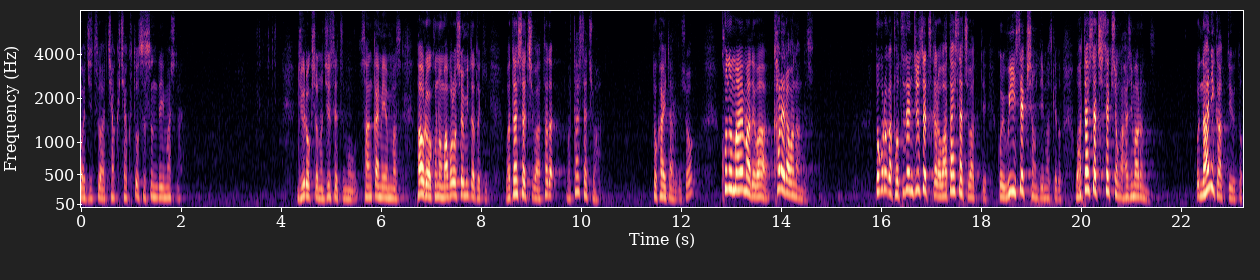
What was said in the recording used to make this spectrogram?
は実は着々と進んでいました。16章の10節も3回目読みます。パウロはこの幻を見た時私たちはただ私たちはと書いてあるでしょ？この前までは彼らはなんです。ところが突然10節から私たちはってこれ We セクションって言いますけど私たちセクションが始まるんです。これ何かっていうと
